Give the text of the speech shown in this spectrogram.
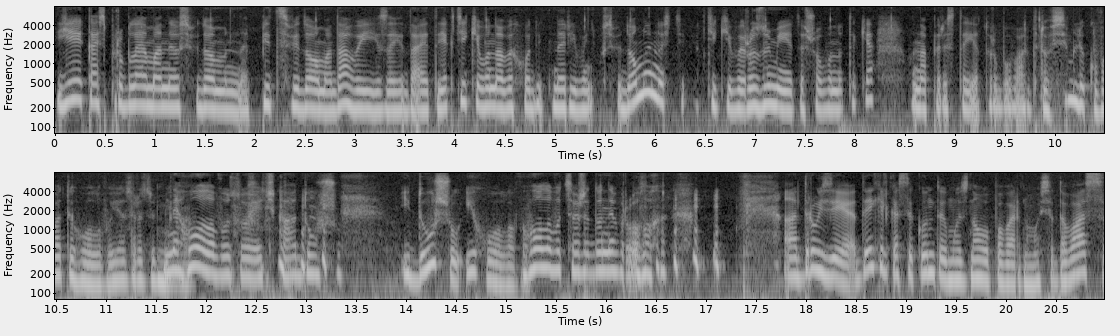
є якась проблема неусвідомлена, підсвідома, да, ви її заїдаєте. Як тільки вона виходить на рівень усвідомленості, як тільки ви розумієте, що воно таке, вона перестає турбувати. Тобто всім лікувати голову, я зрозуміла. Не голову, Зоєчка, а душу. І душу, і голову. Голову це вже до невролога. Друзі, декілька секунд і ми знову повернемося до вас.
